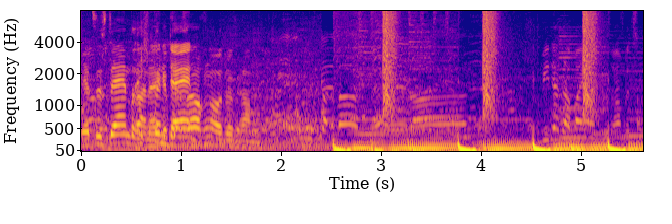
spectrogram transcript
Jetzt ist Dan dran. Ich bin Dan. auch ein Autogramm. Wieder dabei Autogramme zu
